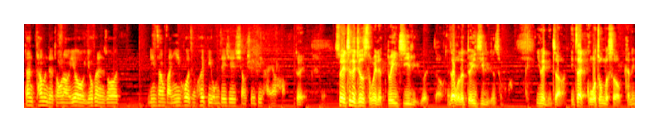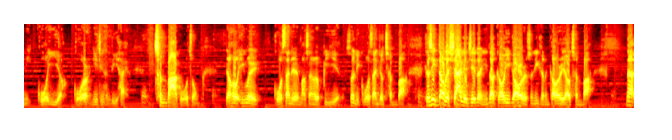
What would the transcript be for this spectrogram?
但他们的头脑又有可能说临场反应，或者会比我们这些小学弟还要好。对。所以这个就是所谓的堆积理论，你知道吗？你知道我的堆积理论是什么吗？因为你知道，你在国中的时候，可能你国一啊、国二你已经很厉害了，称霸国中。然后因为国三的人马上要毕业了，所以你国三就称霸。可是你到了下一个阶段，你到高一、高二的时候，你可能高二要称霸。那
